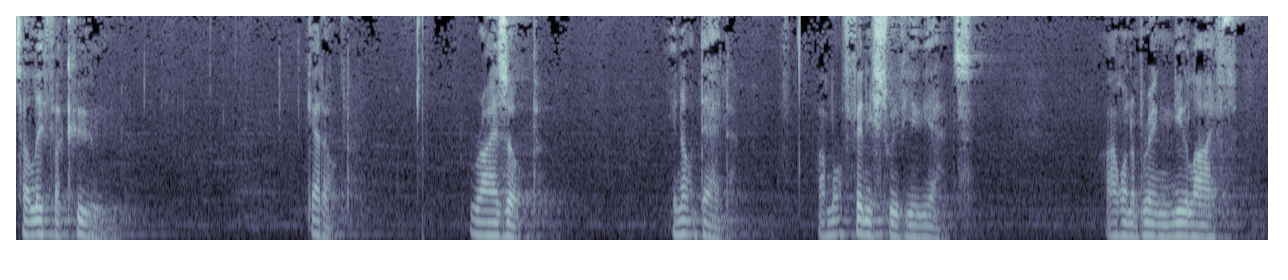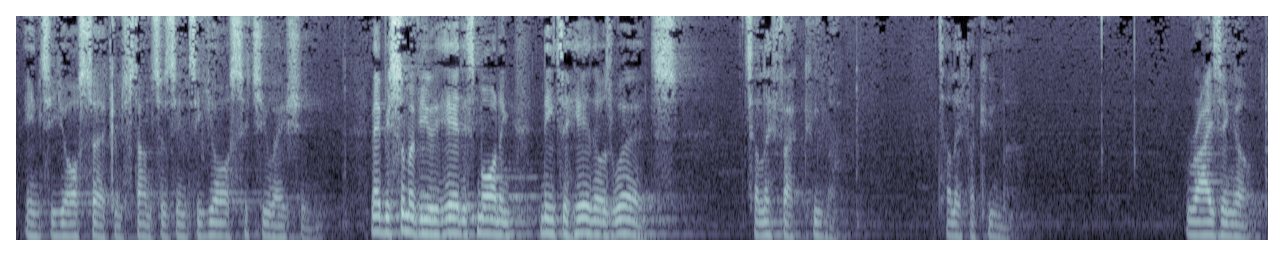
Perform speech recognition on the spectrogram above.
Talitha kum. Get up. Rise up. You're not dead. I'm not finished with you yet. I want to bring new life into your circumstances, into your situation. Maybe some of you here this morning need to hear those words. Talitha Kuma. Talitha Kuma. Rising up.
